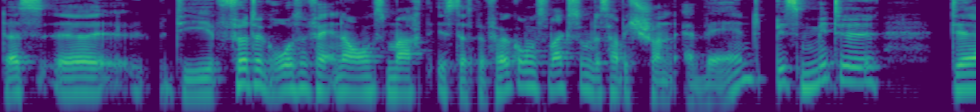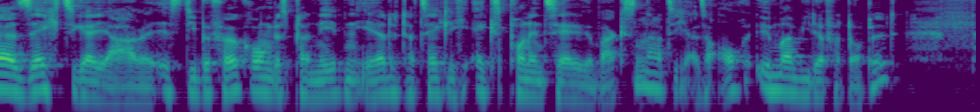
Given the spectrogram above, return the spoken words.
Das, äh, die vierte große Veränderungsmacht ist das Bevölkerungswachstum, das habe ich schon erwähnt. Bis Mitte der 60er Jahre ist die Bevölkerung des Planeten Erde tatsächlich exponentiell gewachsen, hat sich also auch immer wieder verdoppelt.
